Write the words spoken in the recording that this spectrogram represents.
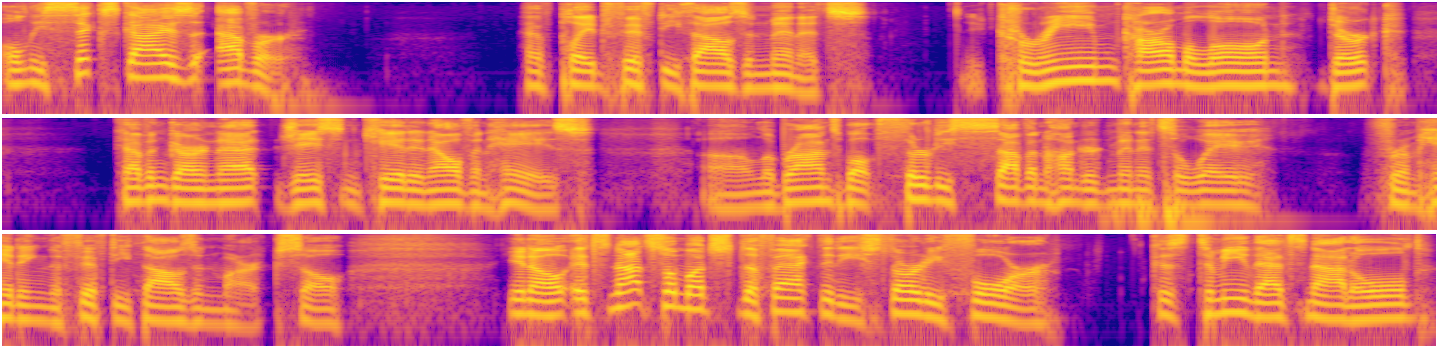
only six guys ever have played 50,000 minutes. Kareem, Karl Malone, Dirk, Kevin Garnett, Jason Kidd, and Elvin Hayes. Uh, LeBron's about 3,700 minutes away from hitting the 50,000 mark. So, you know, it's not so much the fact that he's 34, because to me, that's not old.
